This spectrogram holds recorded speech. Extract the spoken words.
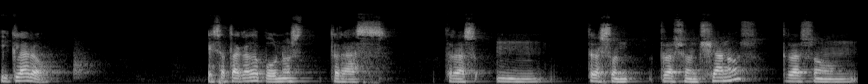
Y claro, es atacado por unos tras, tras, mm, trason- trasonchanos, trason,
